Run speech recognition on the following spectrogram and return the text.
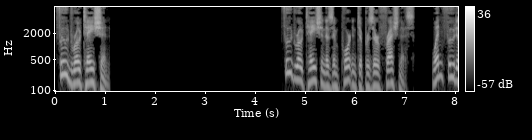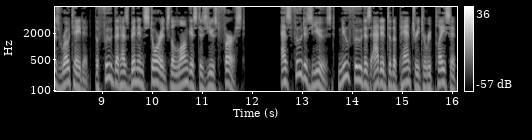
Food rotation Food rotation is important to preserve freshness. When food is rotated, the food that has been in storage the longest is used first. As food is used, new food is added to the pantry to replace it.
